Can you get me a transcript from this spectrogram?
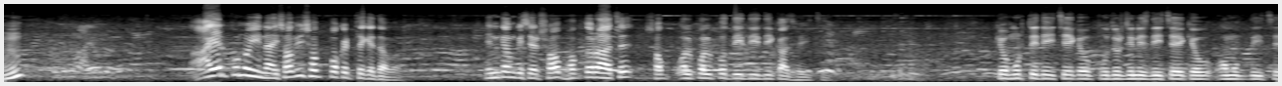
হুম? আয়ের কোনোই নাই সবই সব পকেট থেকে দেওয়া। ইনকাম কিসের? সব ভক্তরা আছে সব অল্প অল্প দিয়ে দিয়ে দিয়ে কাজ হয়েছে। কেউ মূর্তি দিয়েছে কেউ পুজোর জিনিস দিয়েছে কেউ অমুক দিয়েছে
